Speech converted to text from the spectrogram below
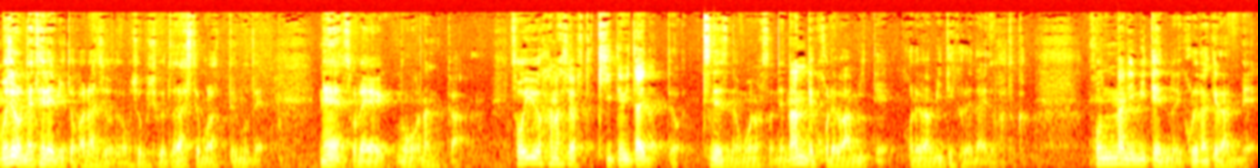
もちろんねテレビとかラジオとかもちょくちょく出してもらってるのでねそれのなんかそういう話はちょっと聞いてみたいなって常々思いますよね。なんでこれは見てこれは見てくれないのかとか。こんなに見てんのにこれだけなんで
